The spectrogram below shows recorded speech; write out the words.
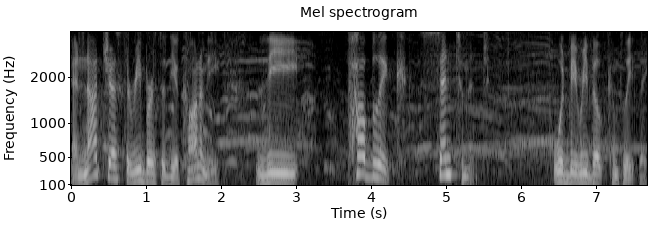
And not just a rebirth of the economy, the public sentiment would be rebuilt completely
